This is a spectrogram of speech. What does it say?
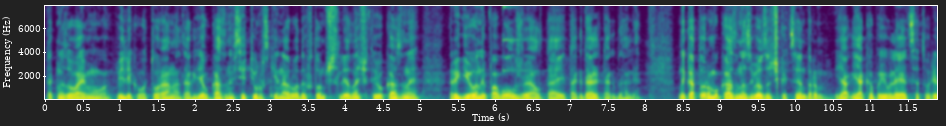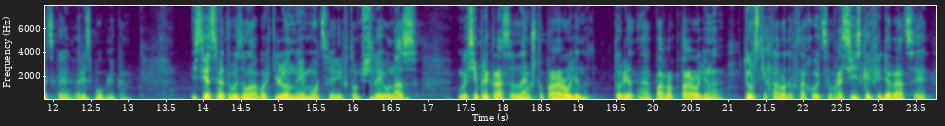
так называемого Великого Турана, да, где указаны все тюркские народы, в том числе, значит, и указаны регионы Поволжья, Алтай и так далее, так далее, на котором указана звездочкой центром якобы является Турецкая Республика. Естественно, это вызвало определенные эмоции, в том числе и у нас. Мы все прекрасно знаем, что прародина, э, прародина тюркских народов находится в Российской Федерации –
